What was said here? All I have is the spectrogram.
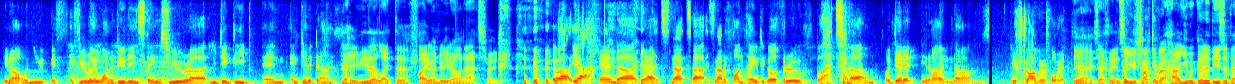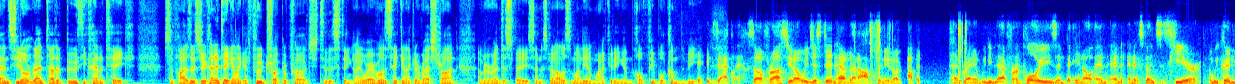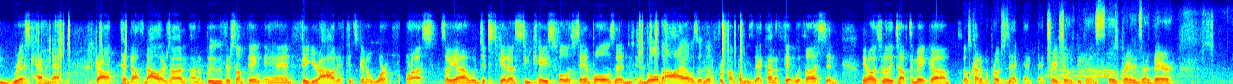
you know when you if, if you really want to do these things you uh, you dig deep and and get it done. Yeah you need to light the fire under your own ass right? Well yeah and uh, yeah it's not uh, it's not a fun thing to go through but um, we did it you know and um, you're stronger for it. Yeah, exactly. And so you're talking about how you would go to these events. You don't rent out a booth. You kind of take supplies. So you're kind of taking like a food truck approach to this thing, right? Where everyone's taking like a restaurant. I'm gonna rent a space. I'm gonna spend all this money on marketing and hope people come to me. Exactly. So for us, you know, we just didn't have that option. You know, drop it 10 grand. We needed that for employees and you know and, and, and expenses here, and we couldn't risk having that drop $10,000 on, on a booth or something and figure out if it's going to work for us. So yeah, we'd just get a suitcase full of samples and, and roll the aisles and look for companies that kind of fit with us. And, you know, it's really tough to make um, those kind of approaches at, at, at trade shows because those brands are there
